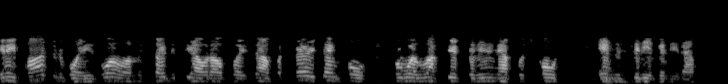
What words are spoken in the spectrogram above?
in a positive way as well. I'm excited to see how it all plays out, but very thankful for what Luck did for the Indianapolis Colts and the city of Indianapolis.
